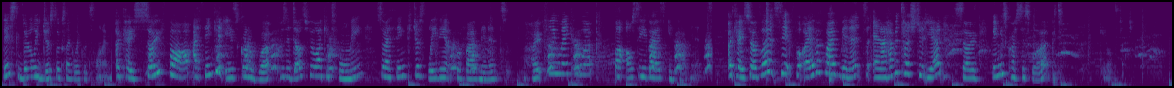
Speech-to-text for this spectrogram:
This literally just looks like liquid slime. Okay, so far I think it is gonna work because it does feel like it's forming. So I think just leaving it for 5 minutes hopefully will make it work but I'll see you guys in five minutes. Okay, so I've let it sit for over five minutes and I haven't touched it yet, so fingers crossed this worked. Okay, let's touch it.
